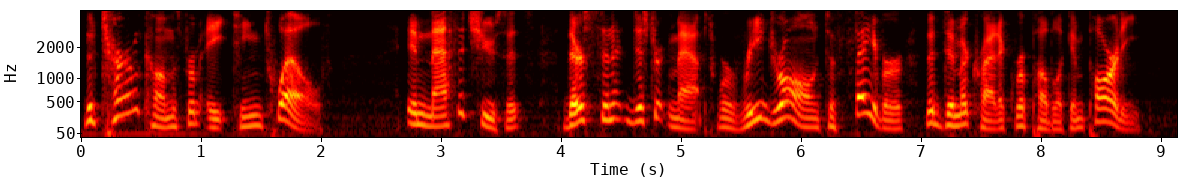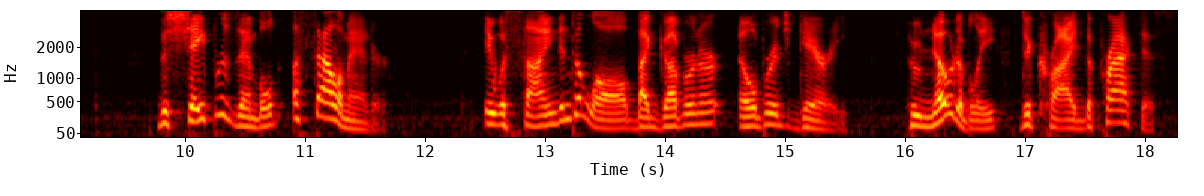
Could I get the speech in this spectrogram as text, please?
The term comes from 1812. In Massachusetts, their Senate district maps were redrawn to favor the Democratic Republican Party. The shape resembled a salamander. It was signed into law by Governor Elbridge Gerry who notably decried the practice.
